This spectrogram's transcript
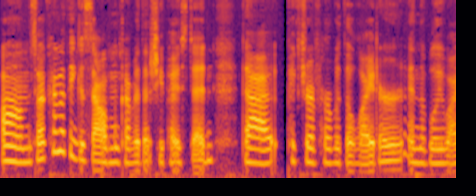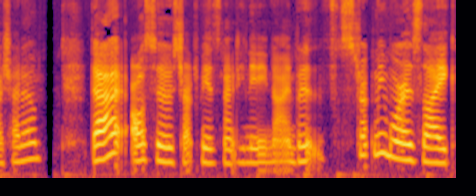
Um, so I kind of think it's the album cover that she posted, that picture of her with the lighter and the blue eyeshadow. That also struck me as 1989, but it struck me more as like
